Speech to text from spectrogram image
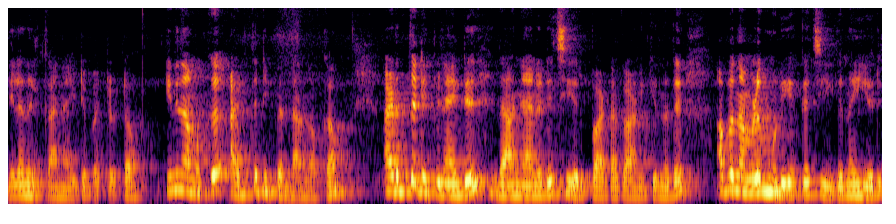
നിലനിൽക്കാനായിട്ട് പറ്റും കേട്ടോ ഇനി നമുക്ക് അടുത്ത ടിപ്പ് എന്താണെന്ന് നോക്കാം. അടുത്ത ടിപ്പിനായിട്ട് ഇതാ ഞാനൊരു ചീർപ്പാട്ടോ കാണിക്കുന്നത്. അപ്പോൾ നമ്മൾ മുടിയൊക്കെ ചീകുന്ന ഈ ഒരു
